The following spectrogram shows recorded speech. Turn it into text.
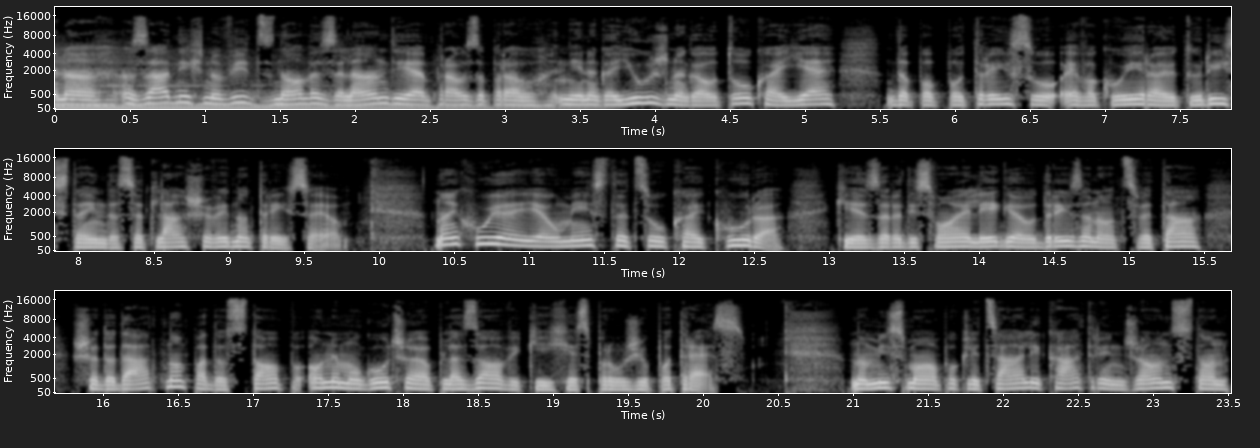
Ena zadnjih novic z Nove Zelandije, pravzaprav njenega južnega otoka, je, da po potresu evakuirajo turiste in da se tla še vedno tresejo. Najhuje je v mestecu Kajkura, ki je zaradi svoje lege odrezano od sveta, še dodatno pa dostop onemogočajo plazovi, ki jih je sprožil potres. No, mi smo poklicali Katrin Johnston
